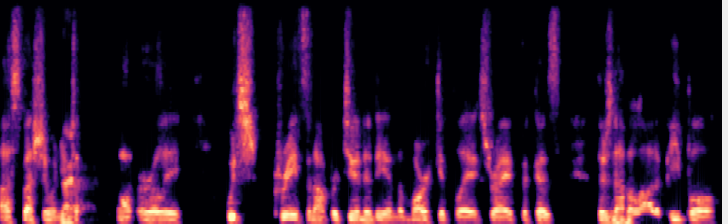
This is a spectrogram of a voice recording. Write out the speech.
especially when you right. talk about early which creates an opportunity in the marketplace, right? Because there's not a mm-hmm. lot of people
